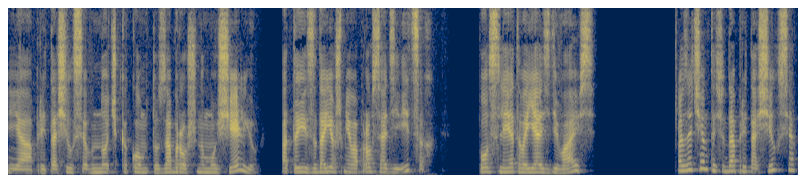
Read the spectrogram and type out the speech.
Я притащился в ночь к какому-то заброшенному ущелью, а ты задаешь мне вопросы о девицах? После этого я издеваюсь? А зачем ты сюда притащился?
